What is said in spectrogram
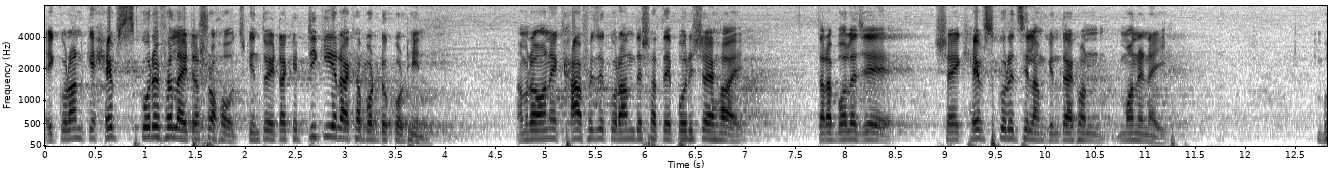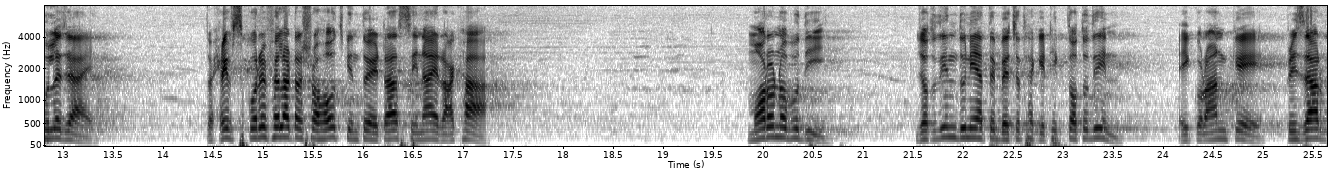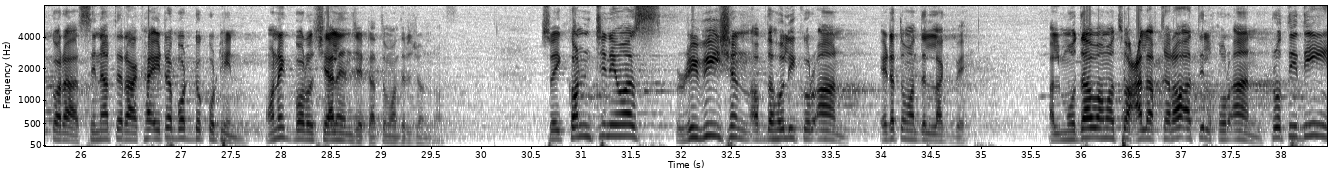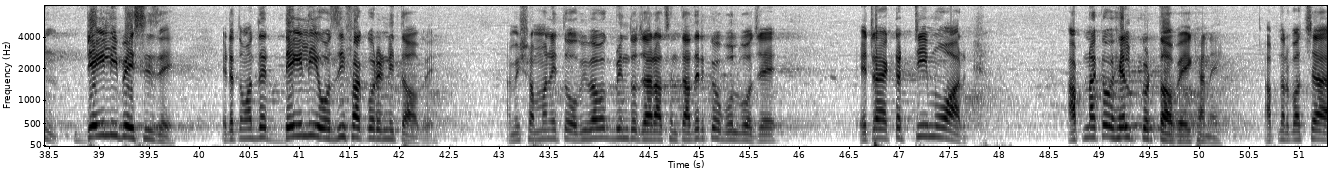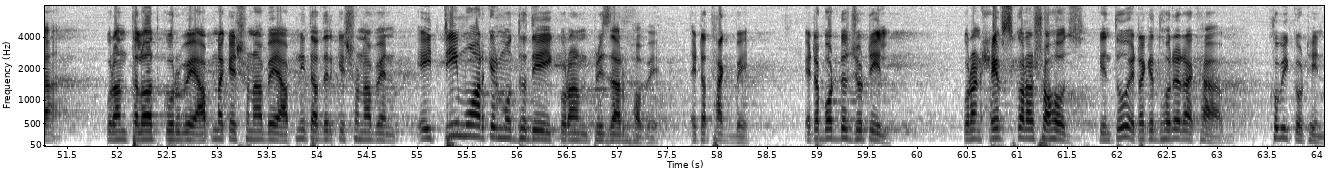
এই কোরআনকে হেফস করে ফেলা এটা সহজ, কিন্তু এটাকে টিকিয়ে রাখা বড্ড কঠিন। আমরা অনেক হাফেজে কোরআনদের সাথে পরিচয় হয়, তারা বলে যে, শেখ হেফস করেছিলাম, কিন্তু এখন মনে নাই। ভুলে যায়। তো হেফস করে ফেলাটা সহজ, কিন্তু এটা সিনায় রাখা। মরণ অবধি যতদিন দুনিয়াতে বেঁচে থাকি, ঠিক ততদিন এই কোরআনকে প্রিজার্ভ করা, সিনাতে রাখা, এটা বড্ড কঠিন। অনেক বড় চ্যালেঞ্জ এটা তোমাদের জন্য। সো এই continuous revision of the holy Quran এটা তোমাদের লাগবে। আল মোদাওয়ামাত আলা কেরাআতিল কোরআন প্রতিদিন ডেইলি বেসিসে এটা তোমাদের ডেইলি ওজিফা করে নিতে হবে। আমি সম্মানিত অভিভাবকবৃন্দ যারা আছেন, তাদেরকেও বলব যে এটা একটা টিম ওয়ার্ক আপনাকেও হেল্প করতে হবে এখানে। আপনার বাচ্চা কোরআন তেলাওয়াত করবে, আপনাকে শোনাবে, আপনি তাদেরকে শোনাবেন। এই টিম ওয়ার্কের মধ্য দিয়ে এই কোরআন প্রিজার্ভ হবে। এটা থাকবে। এটা বড্ড জটিল। কোরআন হেফস করা সহজ কিন্তু এটাকে ধরে রাখা খুবই কঠিন।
